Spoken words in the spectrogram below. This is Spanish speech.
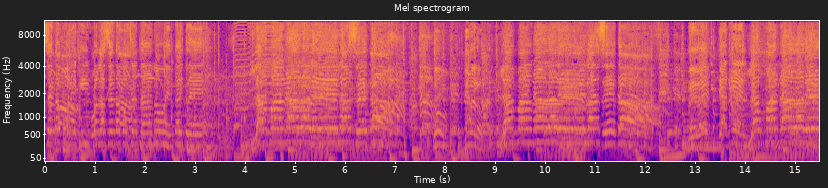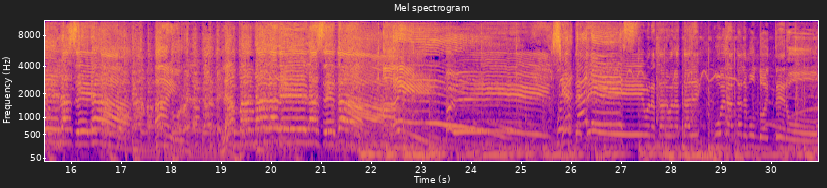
Z, por aquí, por la Z, por Z93. La manada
